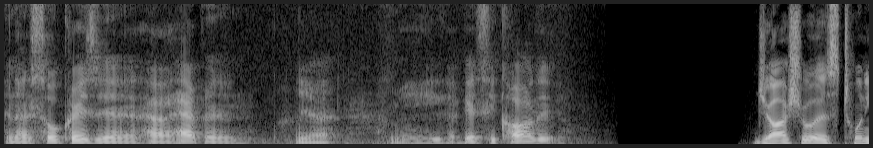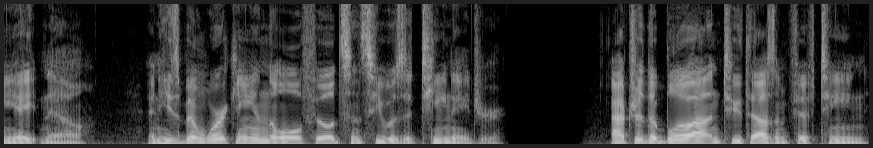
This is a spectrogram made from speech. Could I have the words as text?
And that's so crazy how it happened. Yeah. I mean, he, I guess he called it. Joshua is 28 now, and he's been working in the oil field since he was a teenager. After the blowout in 2015,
